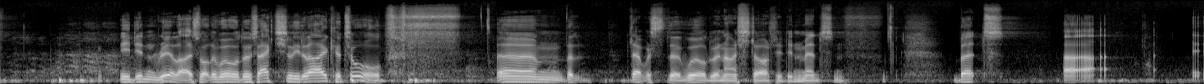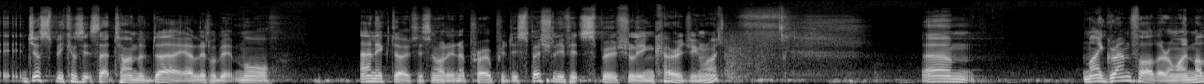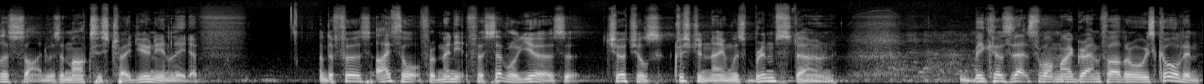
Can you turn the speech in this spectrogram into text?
he didn't realize what the world was actually like at all. Um, but that was the world when I started in medicine. But uh, just because it's that time of day, a little bit more anecdote is not inappropriate, especially if it's spiritually encouraging, right? Um, my grandfather on my mother's side was a Marxist trade union leader. And the first, I thought for many, for several years that Churchill's Christian name was Brimstone, because that's what my grandfather always called him.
